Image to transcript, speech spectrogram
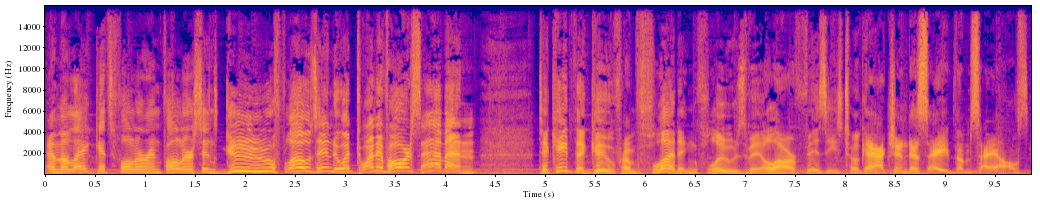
And the lake gets fuller and fuller since goo flows into it 24 7. To keep the goo from flooding Floozeville, our fizzies took action to save themselves.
